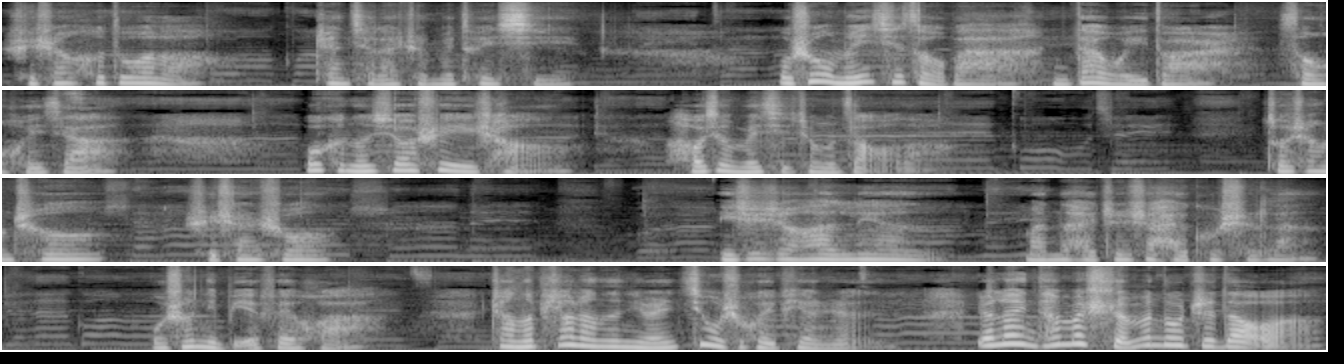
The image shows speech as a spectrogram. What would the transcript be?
水山喝多了，站起来准备退席。我说：“我们一起走吧，你带我一段，送我回家。我可能需要睡一场，好久没起这么早了。”坐上车，水山说：“你这场暗恋瞒的还真是海枯石烂。”我说：“你别废话。”长得漂亮的女人就是会骗人，原来你他妈什么都知道啊！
